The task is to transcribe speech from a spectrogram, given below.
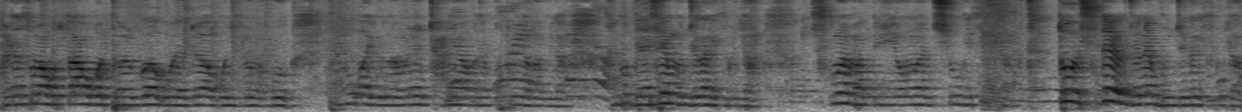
발달성하고 싸우고 별거하고 애도하고 일어나고 부모가 일어나면 자녀가 가장 고통당합니다. 그리고 내세 문제가 있습니다. 죽음을 반드시 영원한 지옥이 있습니다. 또 시대 의존의 문제가 있습니다.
